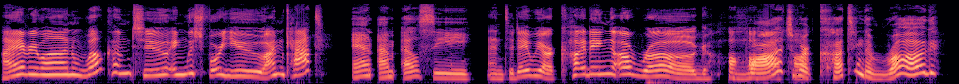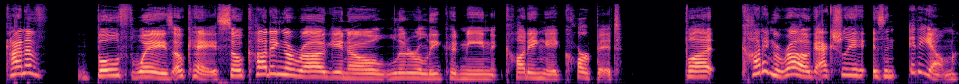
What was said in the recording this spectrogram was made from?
Hi, everyone. Welcome to English for You. I'm Kat. And I'm Elsie. And today we are cutting a rug. What? We're cutting the rug? Kind of both ways. Okay, so cutting a rug, you know, literally could mean cutting a carpet. But cutting a rug actually is an idiom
